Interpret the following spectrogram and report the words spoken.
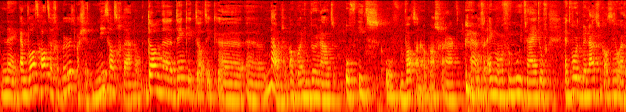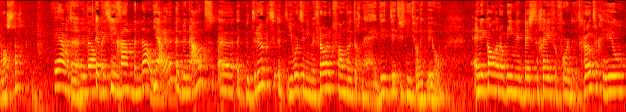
Nee, en wat had er gebeurd als je het niet had gedaan dan? Dan eh, denk ik dat ik, eh, nou, ook wel een burn-out of iets, of wat dan ook was geraakt. Ja. Of een enorme vermoeidheid. Of het woord burn-out vind ik altijd heel erg lastig. Ja, maar het kan je Eh, wel ik een beetje zien. gaan benauwen, ja, hè? het benauwt, eh, het bedrukt. Het, je wordt er niet meer vrolijk van. Dat ik dacht, nee, dit, dit is niet wat ik wil. En ik kan dan ook niet meer het beste geven voor het grotere geheel.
